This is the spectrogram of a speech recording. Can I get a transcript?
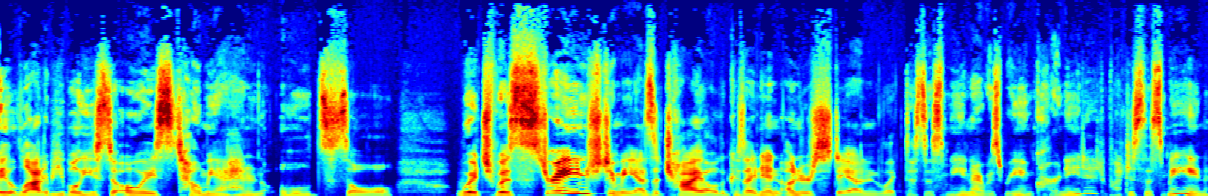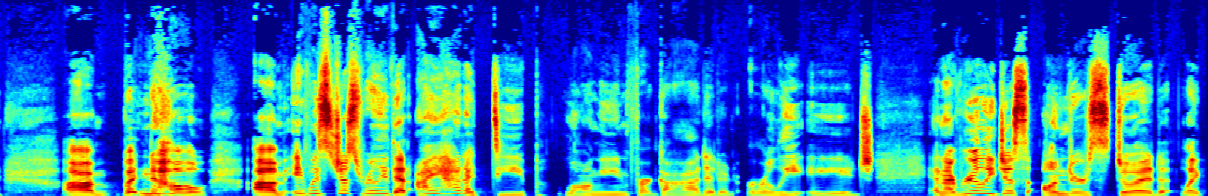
a lot of people used to always tell me I had an old soul, which was strange to me as a child because I didn't understand. Like, does this mean I was reincarnated? What does this mean? Um, but no, um, it was just really that I had a deep longing for God at an early age, and I really just understood like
